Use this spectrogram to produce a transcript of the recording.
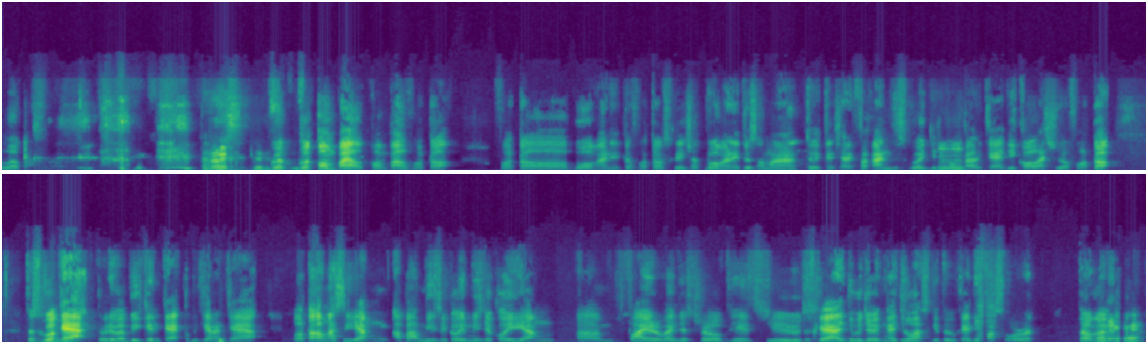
look. Terus gue gue compile compile foto foto bohongan itu foto screenshot bohongan itu sama tweetnya Sharifah kan. Terus gue jadi Mm-mm. compile kayak di collage dua foto. Terus gue Mm. kayak tiba-tiba bikin kayak kepikiran kayak lo tau gak sih yang apa musically musically yang um, fire when the strobe hits you terus kayak joget-joget nggak jelas gitu kayak di fast forward tau Oke. gak?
